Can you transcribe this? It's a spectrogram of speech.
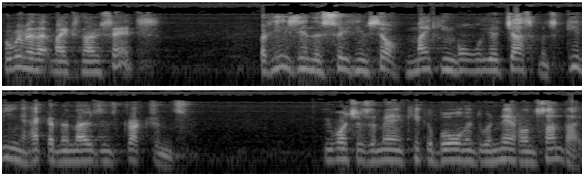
For women, that makes no sense. But he's in the seat himself, making all the adjustments, giving Hackenden those instructions. He watches a man kick a ball into a net on Sunday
